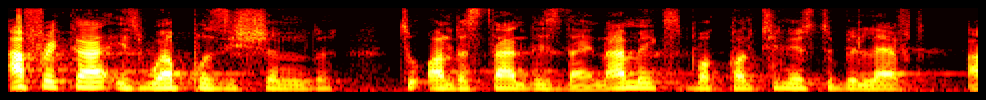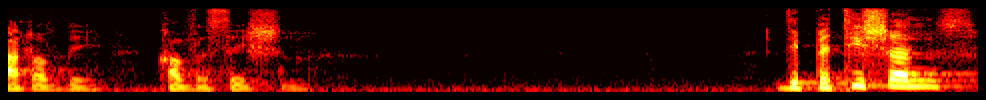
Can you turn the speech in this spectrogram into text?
Africa is well positioned to understand these dynamics, but continues to be left out of the conversation. The petitions,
